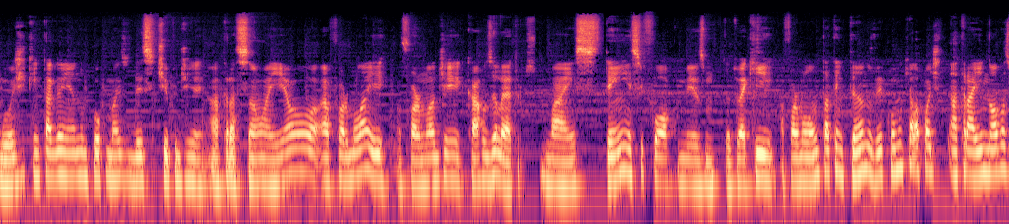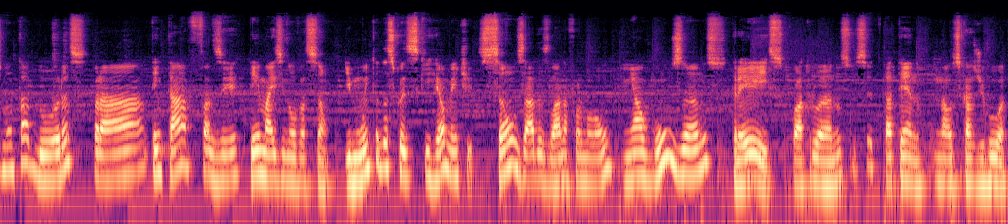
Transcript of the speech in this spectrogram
Hoje quem tá ganhando um pouco mais desse tipo de atração aí é a Fórmula E, a Fórmula de carros elétricos. Mas tem esse foco mesmo. Tanto é que a Fórmula 1 tá tentando ver como que ela pode atrair novas montadoras para tentar fazer ter mais inovação. E muitas das coisas que realmente são usadas lá na Fórmula 1, em alguns anos, 3, 4 anos, você tá tendo nos carros de rua.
